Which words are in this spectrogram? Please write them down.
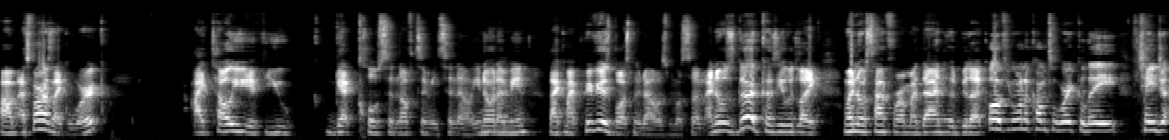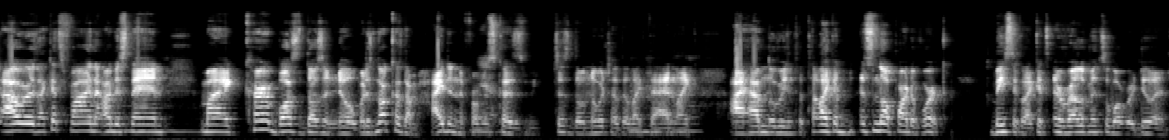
Um, as far as like work, I tell you if you get close enough to me to know. You know what I mean? Like my previous boss knew that I was Muslim, and it was good because he would like when it was time for Ramadan, he would be like, "Oh, if you want to come to work late, change your hours. Like it's fine. I understand." My current boss doesn't know, but it's not because I'm hiding it from. It's because we just don't know each other like that, and like Mhm. I have no reason to tell. Like it's not part of work. Basically, like it's irrelevant to what we're doing.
